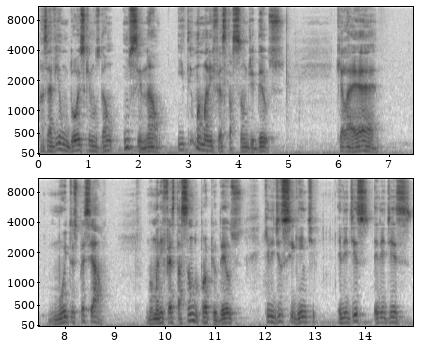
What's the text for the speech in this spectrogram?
Mas havia um dois que nos dão um sinal e tem uma manifestação de Deus que ela é muito especial. Uma manifestação do próprio Deus que ele diz o seguinte, ele diz, ele diz,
